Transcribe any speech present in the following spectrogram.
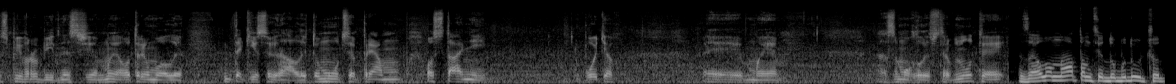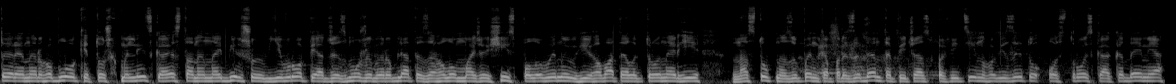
співробітництві. Ми отримували такі сигнали. Тому це прям останній потяг. Е, Ми змогли встрибнути. Загалом на атомці добудують чотири енергоблоки. Тож Хмельницька АЕС стане найбільшою в Європі, адже зможе виробляти загалом майже 6,5 гігават електроенергії. Наступна зупинка президента під час офіційного візиту Острозька академія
